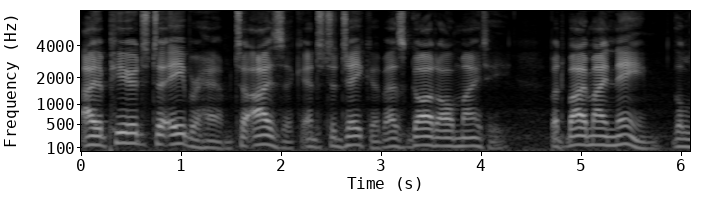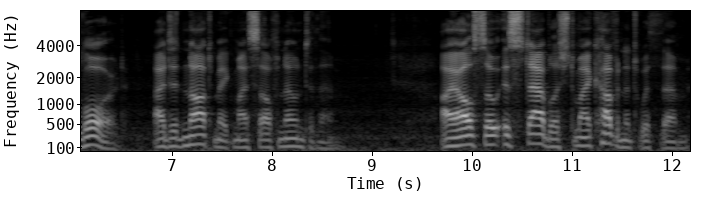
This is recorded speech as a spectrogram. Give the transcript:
I appeared to Abraham, to Isaac, and to Jacob as God Almighty, but by my name, the Lord, I did not make myself known to them. I also established my covenant with them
